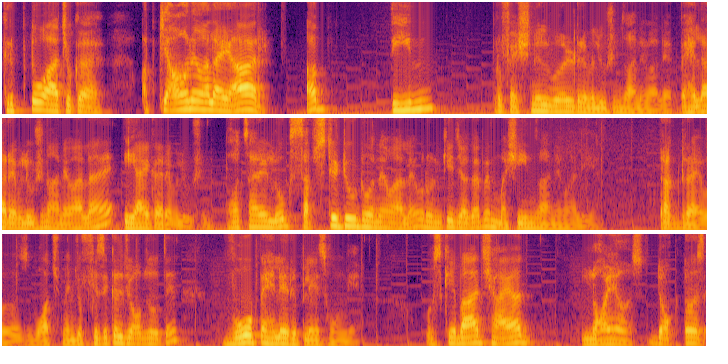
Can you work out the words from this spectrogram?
क्रिप्टो आ चुका है। अब क्या होने वाला है यार? अब तीन प्रोफेशनल वर्ल्ड रेवोल्यूशन आने वाला है। पहला रेवोल्यूशन आने वाला है एआई का रेवोल्यूशन बहुत सारे लोग सब्सटीट्यूट होने वाले हैं और उनकी जगह पे मशीन्स आने वाली है। ट्रक ड्राइवर्स वॉचमैन जो फ़िज़िकल जॉब्स होते हैं, वो पहले रिप्लेस होंगे। उसके बाद शायद लॉयर्स डॉक्टर्स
